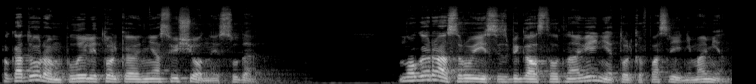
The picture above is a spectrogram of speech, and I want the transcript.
по которым плыли только неосвещенные суда. Много раз Руис избегал столкновения только в последний момент.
